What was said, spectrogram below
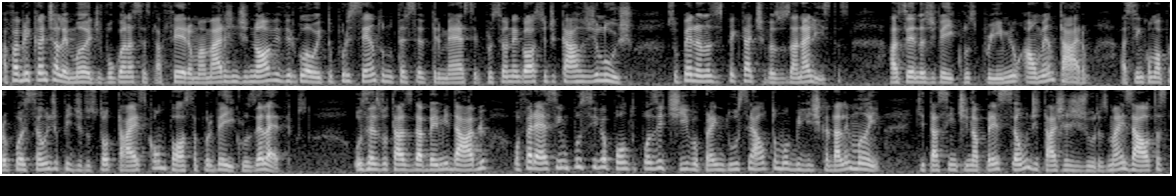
A fabricante alemã divulgou na sexta-feira uma margem de 9,8% no terceiro trimestre para o seu negócio de carros de luxo, superando as expectativas dos analistas. As vendas de veículos premium aumentaram, assim como a proporção de pedidos totais composta por veículos elétricos. Os resultados da BMW oferecem um possível ponto positivo para a indústria automobilística da Alemanha, que está sentindo a pressão de taxas de juros mais altas,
